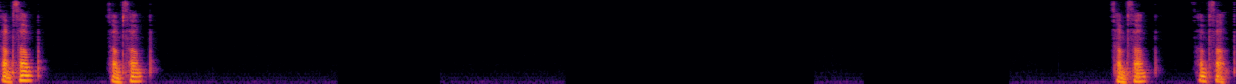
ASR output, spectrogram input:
Thump, thump, thump, thump. Thump, thump, thump, thump.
